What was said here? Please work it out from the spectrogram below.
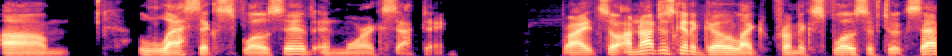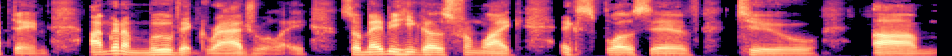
um, less explosive and more accepting right? So I'm not just going to go like from explosive to accepting. I'm going to move it gradually. So maybe he goes from like explosive to um,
